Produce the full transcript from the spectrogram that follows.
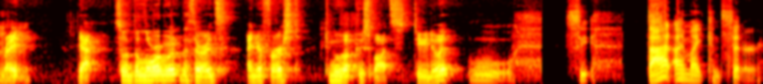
right? Mhm. Yeah. So the lower of the thirds and your first to move up two spots. Do you do it? Ooh, see, that I might consider,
